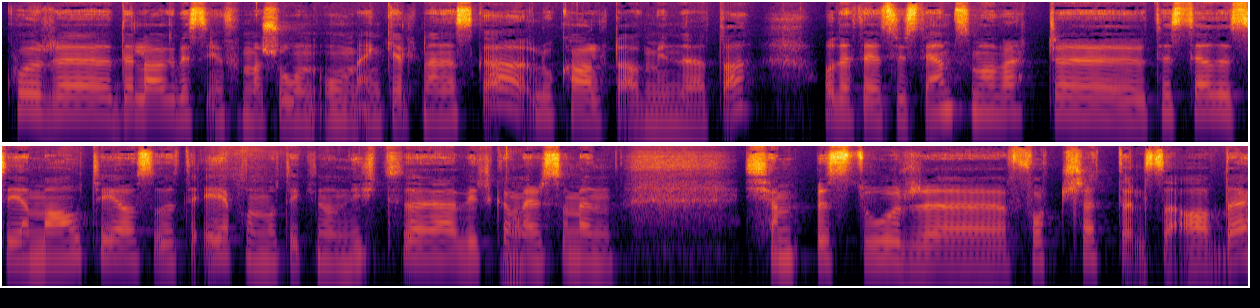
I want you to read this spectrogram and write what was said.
hvor eh, det lagres informasjon om enkeltmennesker lokalt av myndigheter. Og dette er et system som har vært til stede siden Mao-tida, så dette er på en måte ikke noe nytt. Det virker mer som en kjempestor eh, fortsettelse av det,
